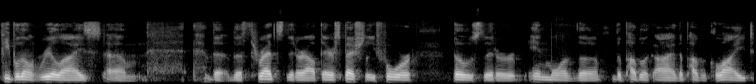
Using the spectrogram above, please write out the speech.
people don't realize um, the the threats that are out there, especially for those that are in more of the the public eye, the public light.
